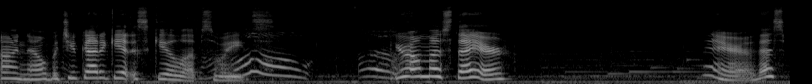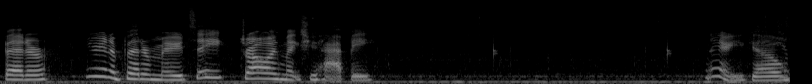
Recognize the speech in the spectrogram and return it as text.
I know, but you've got to get a skill up, sweets. You're almost there. There, that's better. You're in a better mood. See, drawing makes you happy. There you go.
